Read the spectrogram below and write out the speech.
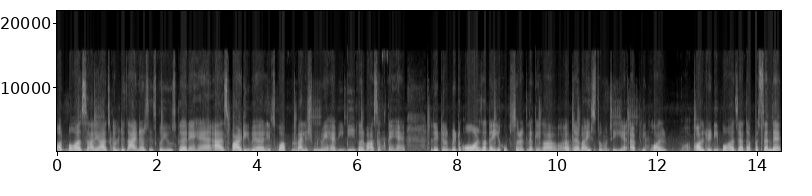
और बहुत सारे आजकल डिज़ाइनर्स इसको यूज़ कर रहे हैं एज़ पार्टी वेयर इसको आप एम्बेलिशमेंट में हैवी भी करवा सकते हैं। लिटिल बिट और ज़्यादा ये खूबसूरत लगेगा अदरवाइज़ तो मुझे ये एप्लिक ऑल ऑलरेडी बहुत ज़्यादा पसंद है।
